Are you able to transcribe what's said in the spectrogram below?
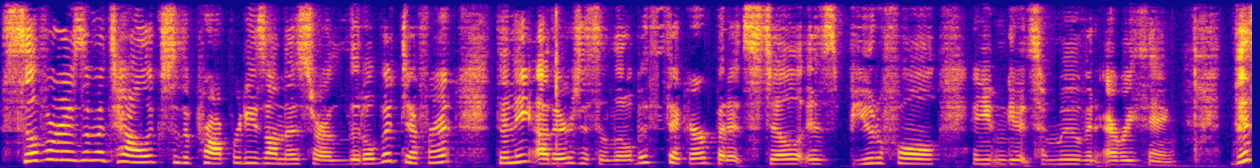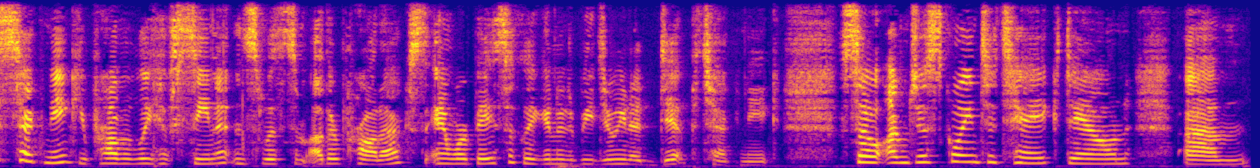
Silver is a metallic so the properties on this are a little bit different than the others. It's a little bit thicker but it still is beautiful and you can get it to move and everything. This technique you probably have seen it and with some other products and we're basically going to be doing a dip technique. So I'm just going to take down um,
